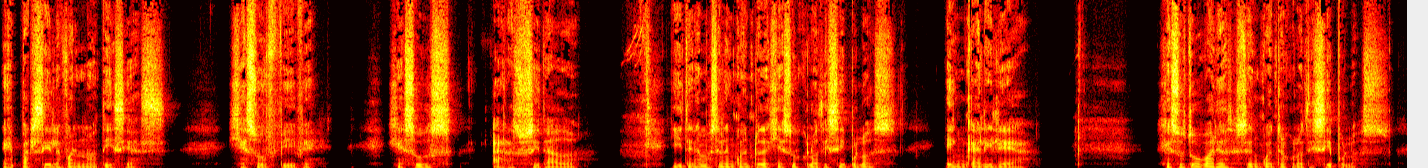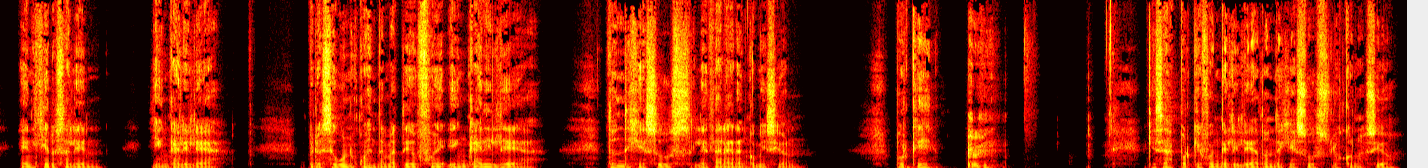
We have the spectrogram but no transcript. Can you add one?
esparcir las buenas noticias. Jesús vive, Jesús ha resucitado y tenemos el encuentro de Jesús con los discípulos en Galilea Jesús tuvo varios encuentros con los discípulos en Jerusalén y en Galilea, pero según nos cuenta Mateo fue en Galilea donde Jesús les da la gran comisión. ¿Por qué? Quizás porque fue en Galilea donde Jesús los conoció.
